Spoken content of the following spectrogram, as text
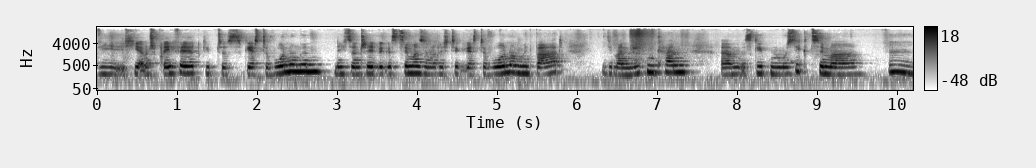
wie hier im Spreefeld gibt es Gästewohnungen, nicht so ein schäbiges Zimmer, sondern eine richtige Gästewohnung mit Bad. die man mieten kann. Ähm, es gibt ein Musikzimmer, mm.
